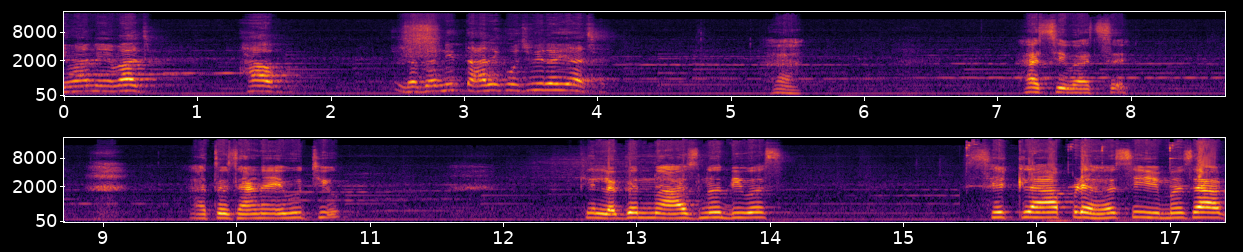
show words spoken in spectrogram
એવા ને એવા જ હા લગ્નની તારીખ ઉજવી રહ્યા છે. હા સાચી વાત છે. આ તો જાણે એવું થયું કે લગ્નનો આજનો દિવસ. જેટલા આપણે હસી, મજાક,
